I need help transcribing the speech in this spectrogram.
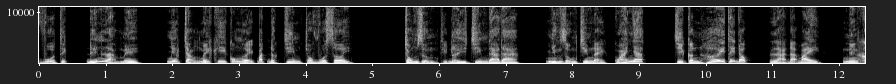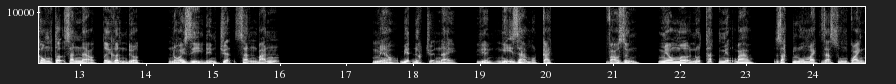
Vua thích đến là mê, nhưng chẳng mấy khi có người bắt được chim cho vua sơi. Trong rừng thì đầy chim đa đa, nhưng giống chim này quá nhát, chỉ cần hơi thấy động là đã bay, nên không thợ săn nào tới gần được, nói gì đến chuyện săn bắn. Mèo biết được chuyện này, liền nghĩ ra một cách. Vào rừng, mèo mở nút thắt miệng bao, rắc lúa mạch ra xung quanh,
